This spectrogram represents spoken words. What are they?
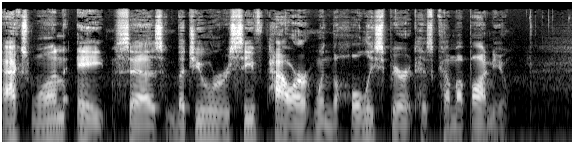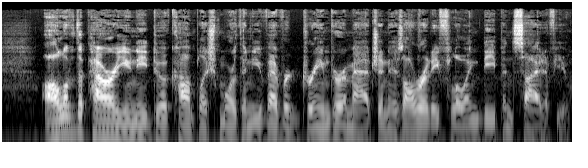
Acts 1 8 says, But you will receive power when the Holy Spirit has come upon you. All of the power you need to accomplish more than you've ever dreamed or imagined is already flowing deep inside of you.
